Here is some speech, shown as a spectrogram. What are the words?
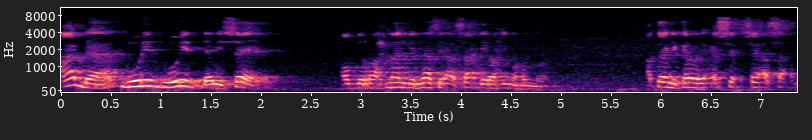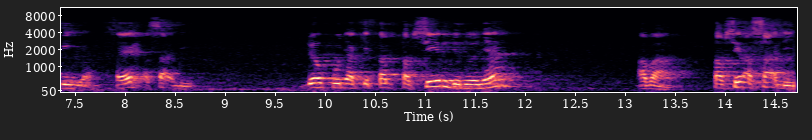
ada murid-murid dari Syekh Abdurrahman bin Nasir As-Sa'di rahimahullah atau yang dikenal dengan Syekh As-Sa'di ya, Syekh As-Sa'di. Beliau punya kitab tafsir judulnya apa? Tafsir As-Sa'di.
